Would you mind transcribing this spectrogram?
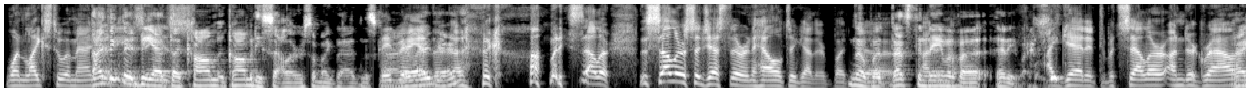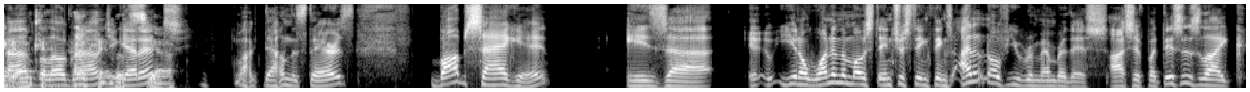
one likes to imagine. I think they'd is- be at the com- comedy cellar or something like that in the sky. They'd be at right? the, uh, the comedy cellar. The cellar suggests they're in hell together, but No, uh, but that's the I name of a anyway. I get it, but cellar, underground, I- huh? okay, below ground. okay, you get it? that's- Walk down the stairs. Bob Saget is, uh, you know, one of the most interesting things. I don't know if you remember this, Asif, but this is like,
